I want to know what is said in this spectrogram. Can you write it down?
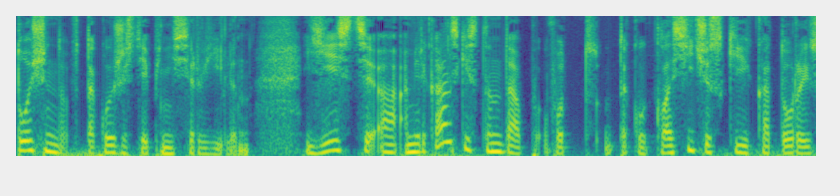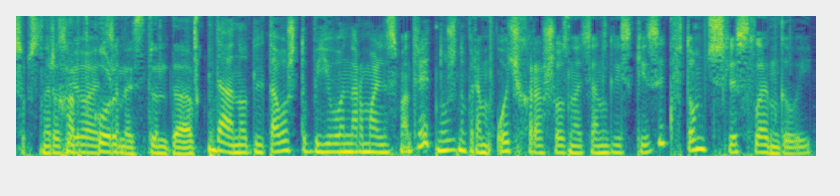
точно в такой же степени сервилен. Есть а, американский стендап, вот такой классический, который, собственно, развивается... Хардкорный стендап. Да, но для того, чтобы его нормально смотреть, нужно прям очень хорошо знать английский язык, в том числе сленговый.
